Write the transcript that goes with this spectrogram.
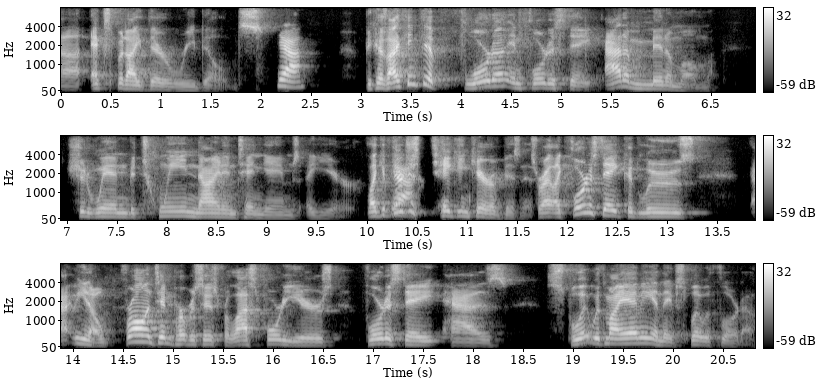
uh, expedite their rebuilds. Yeah. Because I think that Florida and Florida State, at a minimum, should win between nine and 10 games a year. Like if they're yeah. just taking care of business, right? Like Florida State could lose you know, for all intent and purposes, for the last 40 years, Florida State has split with Miami and they've split with Florida.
